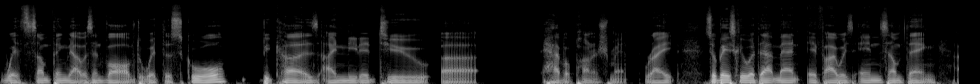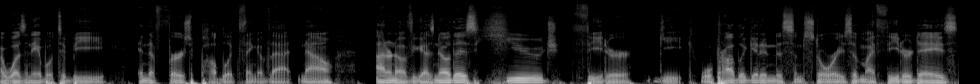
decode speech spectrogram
with something that was involved with the school because i needed to uh, have a punishment right? So basically what that meant if i was in something i wasn't able to be in the first public thing of that. Now I don't know if you guys know this, huge theater geek. We'll probably get into some stories of my theater days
